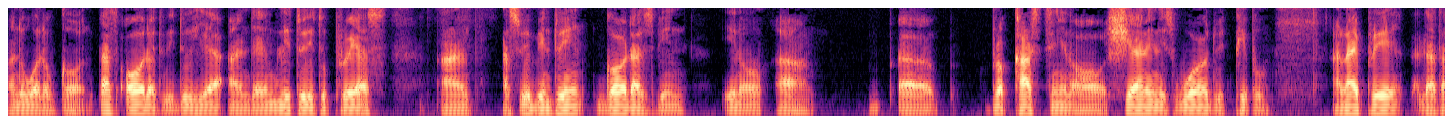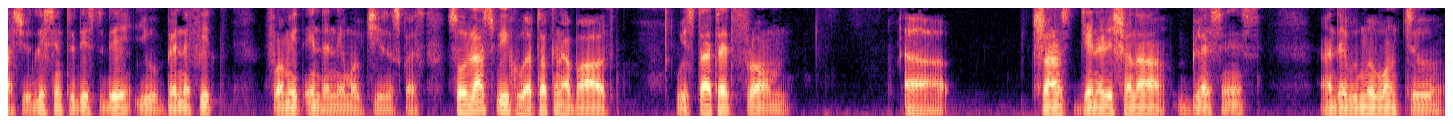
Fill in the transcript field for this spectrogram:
on the Word of God. That's all that we do here. And then little, little prayers. And as we've been doing, God has been, you know, uh, uh, broadcasting or sharing His Word with people. And I pray that as you listen to this today, you benefit from it in the name of Jesus Christ. So last week we were talking about, we started from uh, transgenerational blessings, and then we move on to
